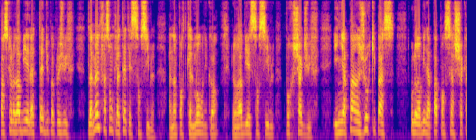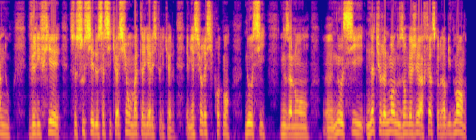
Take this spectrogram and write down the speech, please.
Parce que le rabbi est la tête du peuple juif. De la même façon que la tête est sensible à n'importe quel membre du corps, le rabbi est sensible pour chaque juif. Il n'y a pas un jour qui passe où le rabbi n'a pas pensé à chacun de nous, vérifier, se soucier de sa situation matérielle et spirituelle. Et bien sûr, réciproquement, nous aussi, nous allons, euh, nous aussi, naturellement, nous engager à faire ce que le rabbi demande,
